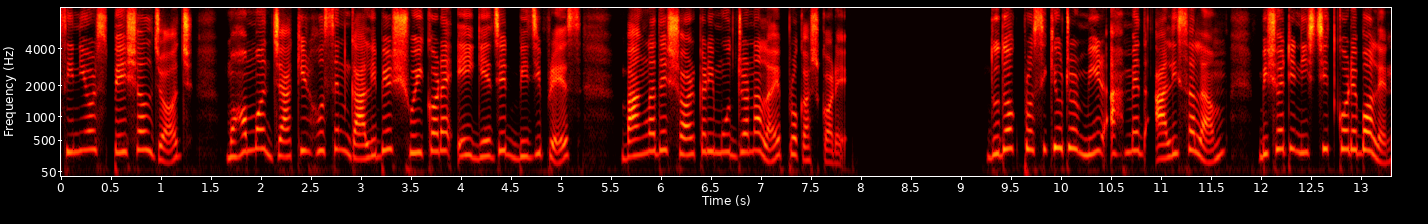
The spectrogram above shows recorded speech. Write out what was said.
সিনিয়র স্পেশাল জজ মোহাম্মদ জাকির হোসেন গালিবের সই করা এই গেজেট বিজি প্রেস বাংলাদেশ সরকারি মুদ্রণালয়ে প্রকাশ করে। দুদক প্রসিকিউটর মীর আহমেদ আলী সালাম বিষয়টি নিশ্চিত করে বলেন,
